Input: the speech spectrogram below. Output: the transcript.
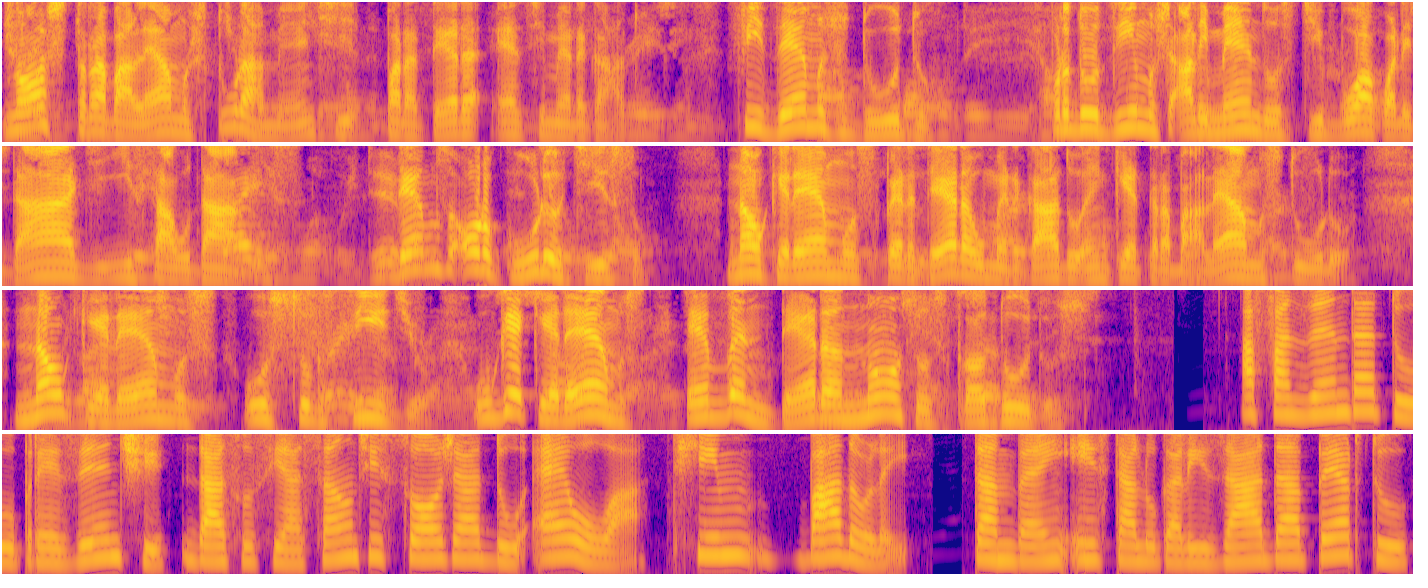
Nós trabalhamos duramente para ter esse mercado. Fizemos tudo. Produzimos alimentos de boa qualidade e saudáveis. Temos orgulho disso. Não queremos perder o mercado em que trabalhamos duro. Não queremos o subsídio. O que queremos é vender nossos produtos. A fazenda do presente da Associação de Soja do Iowa, Tim Badley, também está localizada perto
